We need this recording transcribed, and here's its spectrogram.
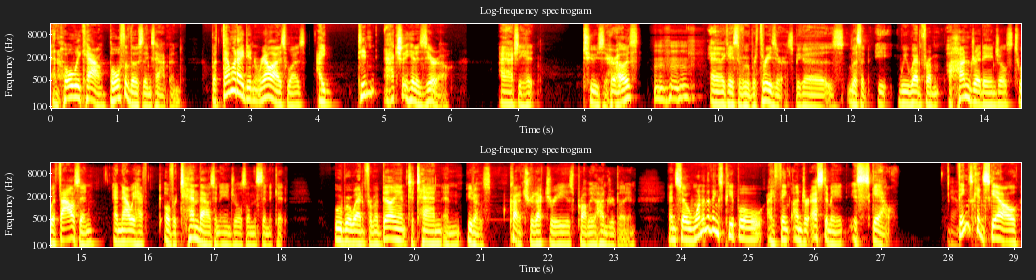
And holy cow, both of those things happened. But then what I didn't realize was I didn't actually hit a zero. I actually hit two zeros. Mm-hmm. And in the case of Uber, three zeros. Because listen, we went from 100 angels to 1,000, and now we have over 10,000 angels on the syndicate. Uber went from a billion to 10, and you know, kind of trajectory is probably 100 billion. And so one of the things people I think underestimate is scale. Yeah. Things can scale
